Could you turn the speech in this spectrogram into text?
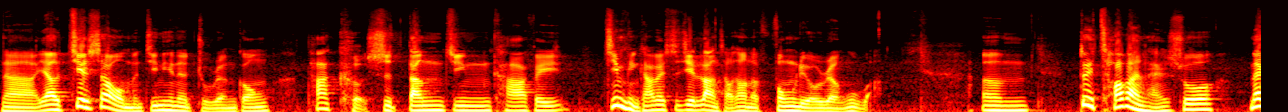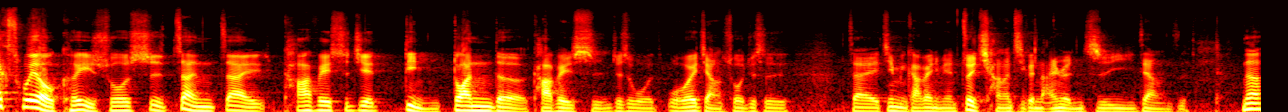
那要介绍我们今天的主人公，他可是当今咖啡精品咖啡世界浪潮上的风流人物啊。嗯，对草板来说，Maxwell 可以说是站在咖啡世界顶端的咖啡师，就是我我会讲说，就是在精品咖啡里面最强的几个男人之一这样子。那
